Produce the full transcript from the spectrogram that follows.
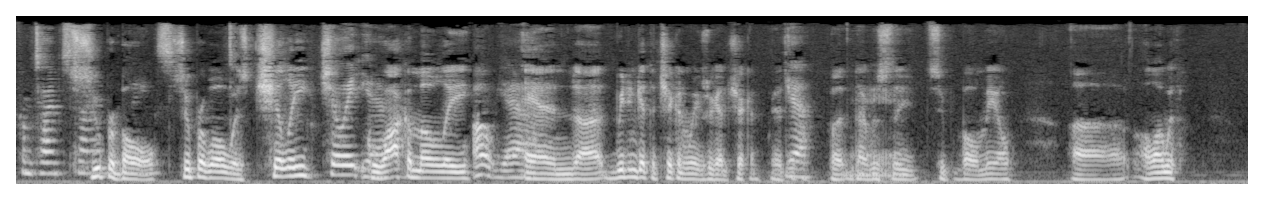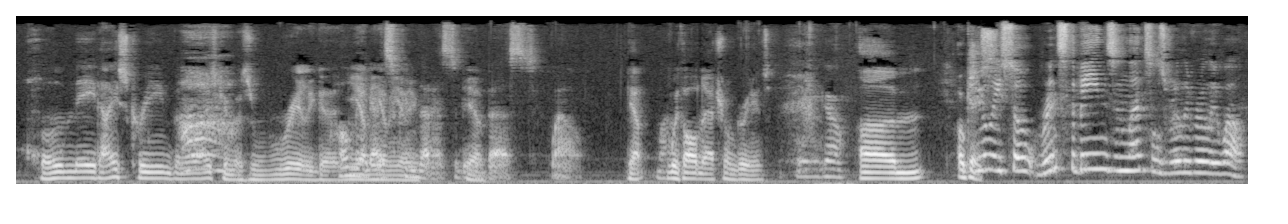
from time to time. Super Bowl. Things. Super Bowl was chili, Chili, yeah. guacamole. Oh, yeah. And uh, we didn't get the chicken wings. We got chicken. We chicken. Yeah. But that was the Super Bowl meal, uh, along with homemade ice cream. Vanilla ice cream was really good. Homemade yummy, ice cream, that has to be Yeah. the best. Wow. Yep. With all natural ingredients. There you go. Um, okay. Julie, so rinse the beans and lentils really, really well.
